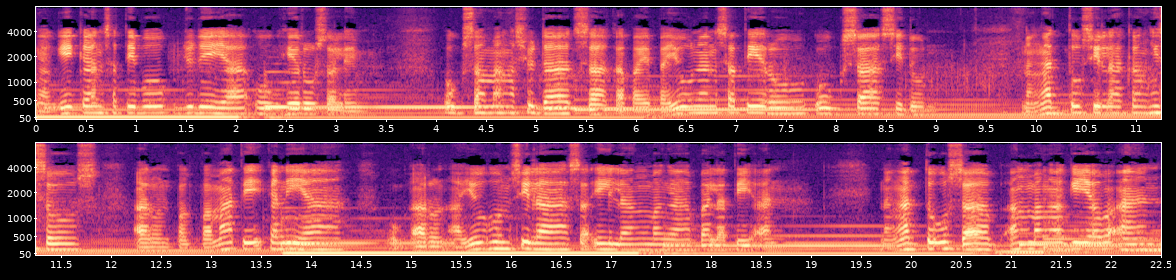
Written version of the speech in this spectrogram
nga gikan sa tibok Judea ug Jerusalem ug sa mga syudad sa kapaypayunan sa Tiro ug sa Sidon Nangadto sila kang Hesus aron pagpamati kaniya ug aron ayuhon sila sa ilang mga balatian. Nangadto usab ang mga giyawaan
